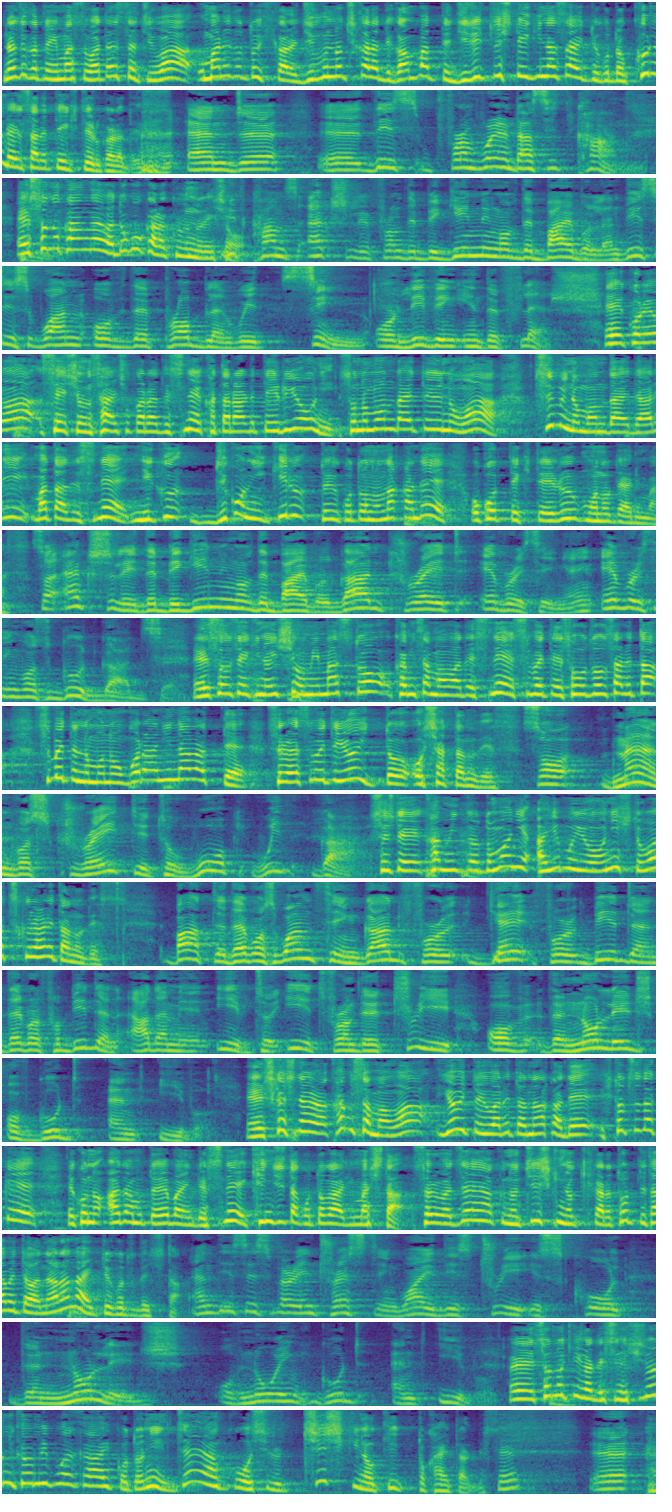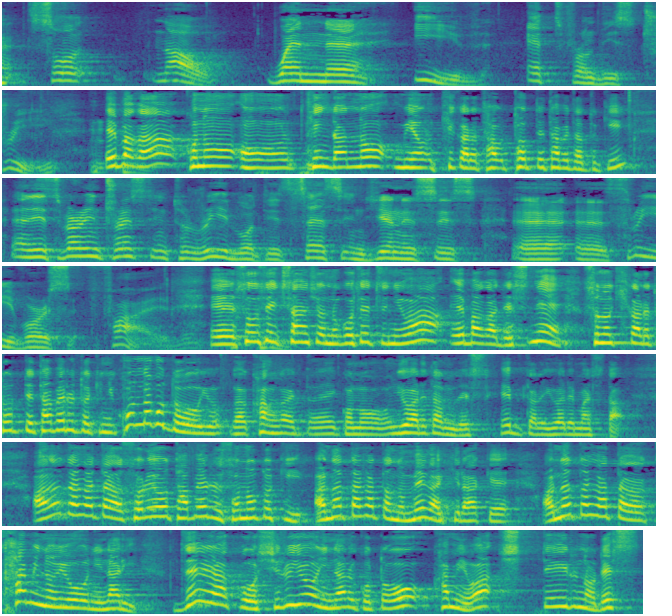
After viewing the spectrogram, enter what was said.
なぜかと言いますと私たちは生まれた時から自分の力で頑張って自立していきなさいということを訓練されて生きているからです And uh, uh, this, from where does it come? えその考えはどこから来るのでしょう It comes actually from the beginning of the Bible, and this is one of the problem with sin or living in the flesh. えーこれは聖書の最初からですね語られているようにその問題というのは罪の問題でありまたですね肉自己に生きるということの中で起こってきているものであります So actually, the beginning of the Bible, God created everything, and everything was good. God said. えー創世記の一章を見ますと神様はですね全て創造された全てのものをご覧にならってそれは全て良いとおっしゃったのです So man was created to walk with God. そして神と共に歩むように人は作られたのです But there was one thing God forga- forbidden, they were forbidden, Adam and Eve, to eat from the tree of the knowledge of good and evil. えーしかしながら神様は良いと言われた中で一つだけえーこのアダムとエバにですね禁じたことがありました。それは善悪の知識の木から取って食べてはならないということでした。And this is very interesting why this tree is called the knowledge of knowing good and evil. えーその木がですね非常に興味深いことに善悪を知る知識の木と書いてあるんですね。Uh, so now, when uh, Eve ate from this tree, エバがこのお禁断の木からた取って食べた時 and it's very interesting to read what it says in Genesis uh, uh, 3, verse 5. えー創世記3章の5節にはエバがですねその木から取って食べる時にこんなことをが考えてこの言われたのです。蛇から言われました。あなた方はそれを食べるその時あなた方の目が開けあなた方が神のようになり善悪を知るようになることを神は知っているのです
